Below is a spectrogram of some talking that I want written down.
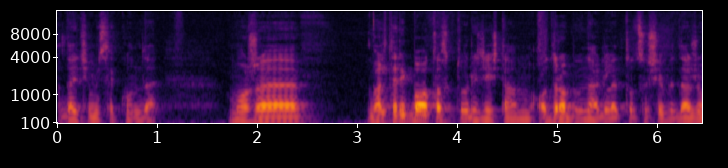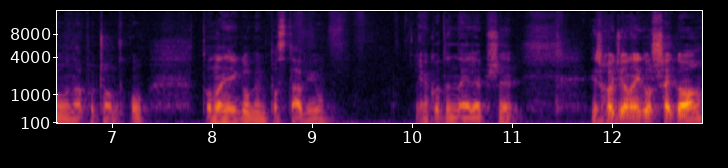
dajcie mi sekundę. Może Walteri Bottas, który gdzieś tam odrobił nagle to, co się wydarzyło na początku, to na niego bym postawił jako ten najlepszy. Jeżeli chodzi o najgorszego,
